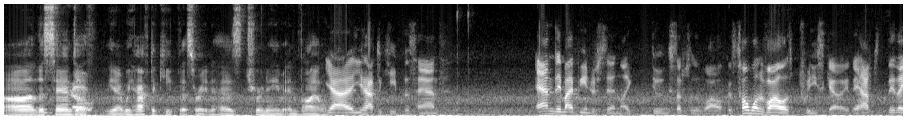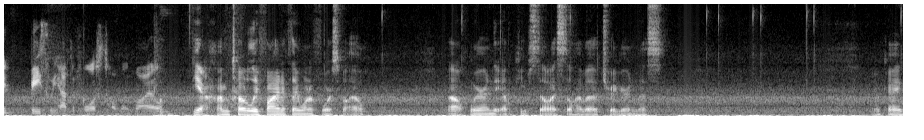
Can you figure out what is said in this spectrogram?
Uh, this hand, I, yeah, we have to keep this, right? It has True Name and Vial. Yeah, you have to keep this hand. And they might be interested in like doing stuff to the vial because Tome One Vial is pretty scary. They have to, they like basically have to force Tome One Vial. Yeah, I'm totally fine if they want to force Vial. Oh, we're in the upkeep still. I still have a trigger in this. Okay.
